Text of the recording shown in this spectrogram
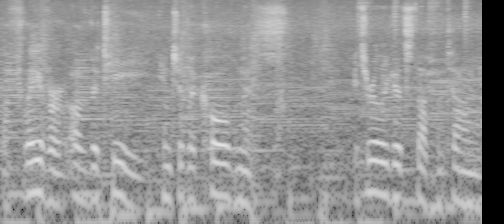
the flavor of the tea into the coldness. It's really good stuff, I'm telling you.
